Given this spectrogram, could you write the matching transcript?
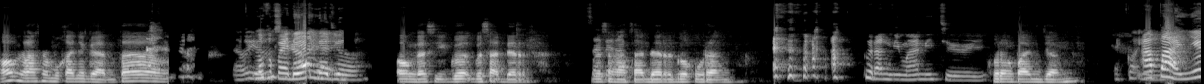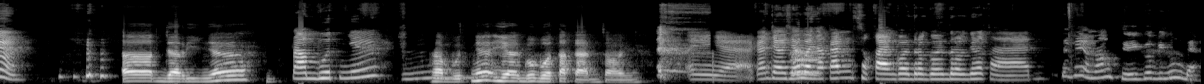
Oh ngerasa mukanya ganteng, Lu terus kepedean gak Jul? Oh enggak sih, gue gue sadar, gue Sadar sangat sadar gue kurang kurang di mana cuy kurang panjang. eh kok ini? Apanya? Eh jarinya, Rambutnya? Hmm. rambutnya, iya gue botak kan soalnya. Iya, kan cewek-cewek banyak kan suka yang gondrong-gondrong gitu kan. Tapi emang cuy, gue bingung dah.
